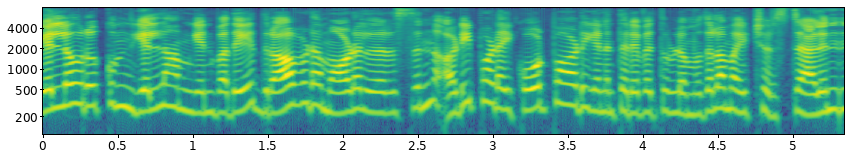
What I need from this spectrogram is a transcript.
எல்லோருக்கும் எல்லாம் என்பதே திராவிட மாடல் அரசின் அடிப்படை கோட்பாடு என தெரிவித்துள்ள முதலமைச்சர் ஸ்டாலின்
